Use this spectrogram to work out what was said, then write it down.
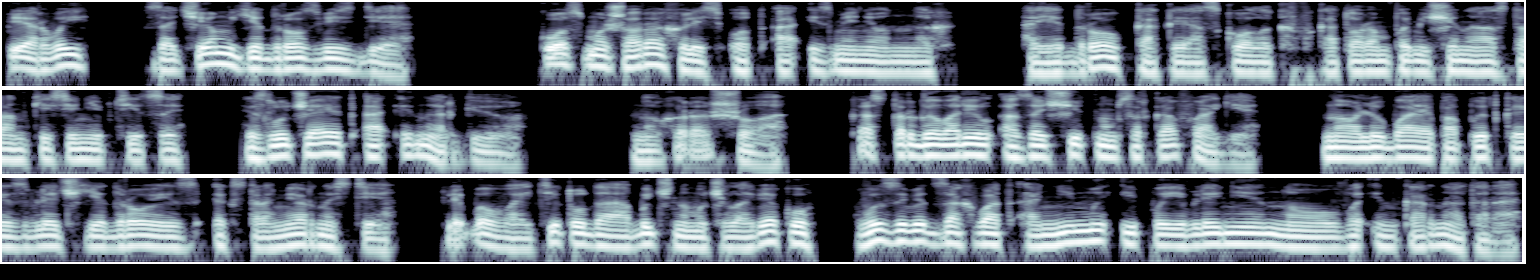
Первый — зачем ядро звезде? Космо шарахались от А измененных, а ядро, как и осколок, в котором помещены останки синей птицы, излучает А-энергию. Ну хорошо. Кастер говорил о защитном саркофаге, но любая попытка извлечь ядро из экстрамерности, либо войти туда обычному человеку, вызовет захват анимы и появление нового инкарнатора,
